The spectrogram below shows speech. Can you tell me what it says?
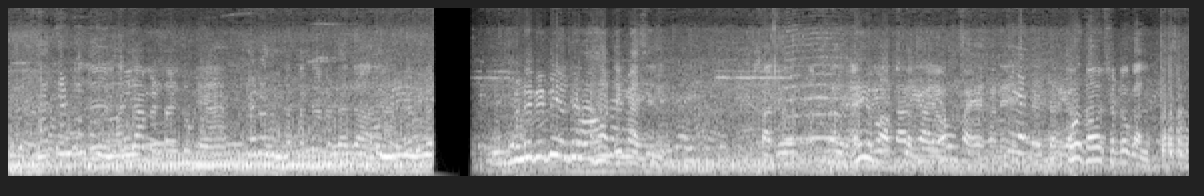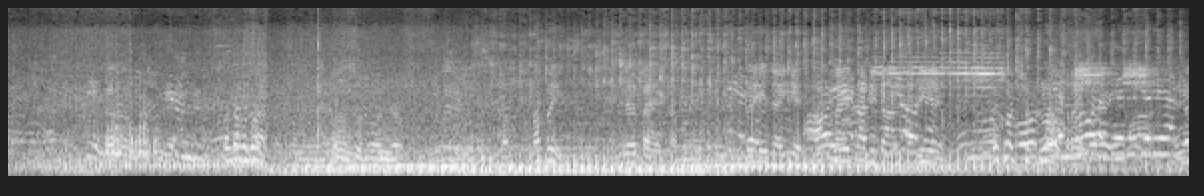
ਪੰਜਾਂ ਮਿੰਟਾਂ ਤੂੰ ਗਿਆ। ਤੇ ਪੰਜਾਂ ਮਿੰਟਾਂ 'ਚ ਆ ਮੈਨੂੰ ਬੀਬੀ ਨਾਲ ਸਾਡੇ ਪੈਸੇ ਨੇ ਸਾਡੇ ਉਹ ਅਕਸਰ ਹੈ ਹੀ ਵਾਪਸ ਕਰਦੇ ਆ। ਉਹ ਪੈਸੇ ਸਾਡੇ ਉਹ ਦੋ ਛੱਡੋ ਗੱਲ। ਬਾਬਾ ਜੀ ਮੇਰੇ ਪੈਸੇ ਸਾਡੇ ਤੇ ਜਾਈਏ। ਤੇ ਤੁਹਾਡੀ ਜਾਨ ਚੱਲੀਏ ਦੇਖੋ ਛੁੱਟਣਾ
